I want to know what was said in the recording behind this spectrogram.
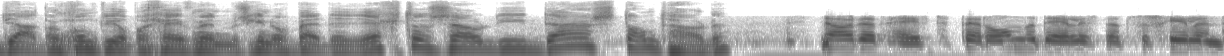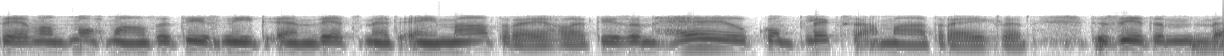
ja, dan komt hij op een gegeven moment misschien nog bij de rechter. Zou die daar stand houden? Nou, dat heeft per onderdeel is dat verschillend. Hè? Want nogmaals, het is niet een wet met één maatregel. Het is een heel complex aan maatregelen. Er zitten uh,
